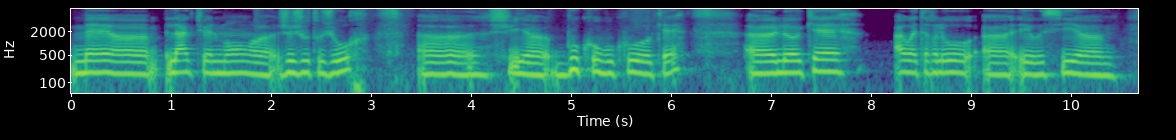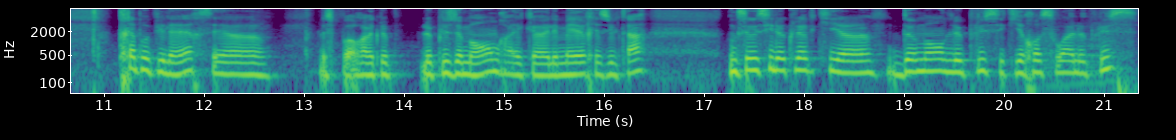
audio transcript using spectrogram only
Mais là actuellement, je joue toujours. je suis beaucoup beaucoup au hockey. le hockey à Waterloo est aussi très populaire. C'est le sport avec le, le, plus de membres, avec les meilleurs résultats. Donc c'est aussi le club qui euh, demande le plus et qui reçoit le plus.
